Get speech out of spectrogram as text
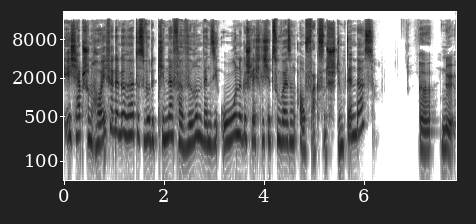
Ich habe schon häufiger gehört, es würde Kinder verwirren, wenn sie ohne geschlechtliche Zuweisung aufwachsen. Stimmt denn das? Äh, nö.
